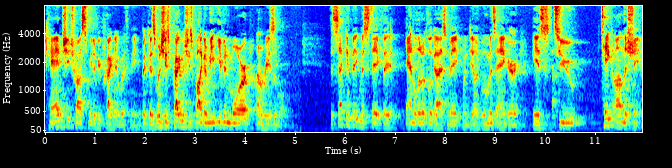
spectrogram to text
can she trust me to be pregnant with me? Because when she's pregnant, she's probably going to be even more unreasonable. The second big mistake that analytical guys make when dealing with women's anger is to take on the shame.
